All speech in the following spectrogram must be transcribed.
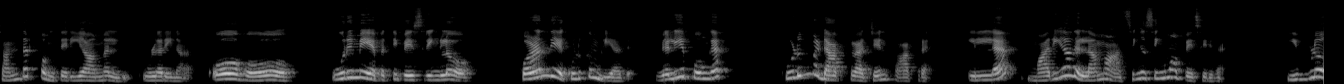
சந்தர்ப்பம் தெரியாமல் உளறினார். ஓஹோ உரிமையை பத்தி பேசுறீங்களோ? குழந்தைய கொடுக்க முடியாது. வெளியே போங்க. குடும்ப டாக்டராச்சேன்னு பார்க்குறேன் இல்லை மரியாதை இல்லாமல் அசிங்க சிங்கமாக பேசிடுவேன் இவ்வளோ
